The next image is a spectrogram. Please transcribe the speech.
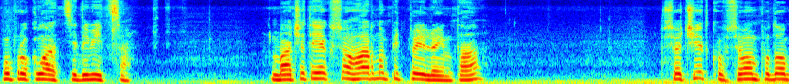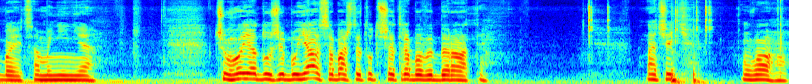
По прокладці, дивіться. Бачите, як все гарно підпилюємо, так? Все чітко, все вам подобається, мені ні. Чого я дуже боявся, бачите, тут ще треба вибирати. Значить, увага.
